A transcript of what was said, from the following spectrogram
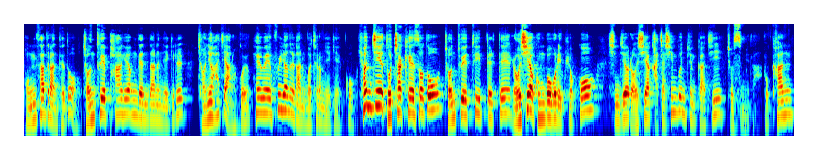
병사들한테도 전투에 파병된다는 얘기를 전혀 하지 않았고요. 해외 훈련을 가는 것처럼 얘기했고 현지에 도착해서도 전투에 투입될 때 러시아 군복을 입혔고 심지어 러시아 가짜 신분증까지 줬습니다. 북한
